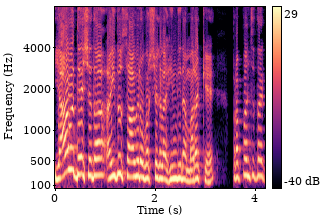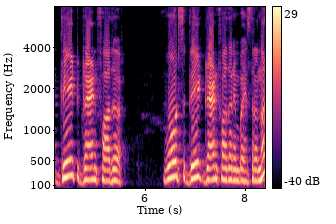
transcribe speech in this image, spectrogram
ಯಾವ ದೇಶದ ಐದು ಸಾವಿರ ವರ್ಷಗಳ ಹಿಂದಿನ ಮರಕ್ಕೆ ಪ್ರಪಂಚದ great grand father world's great grand father ಎಂಬ ಹೆಸರನ್ನು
